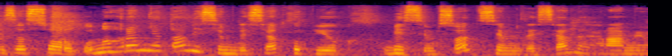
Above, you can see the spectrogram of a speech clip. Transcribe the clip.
за 41 гривню та 80 копійок 870 грамів.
